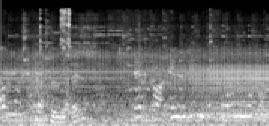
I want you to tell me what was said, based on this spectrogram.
dat moet gebeuren. En een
